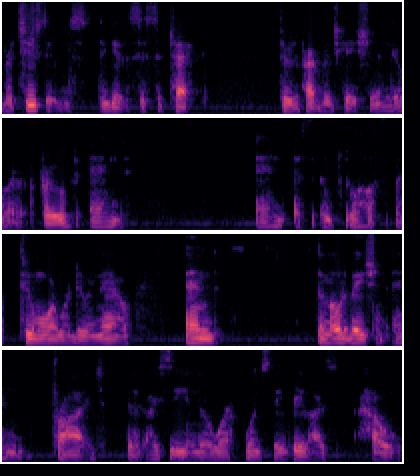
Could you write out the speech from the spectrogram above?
for two students to get assistive tech through the Department of Education, and they were approved, and and well, two more we're doing now, and the motivation and pride that I see in their work once they realize how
